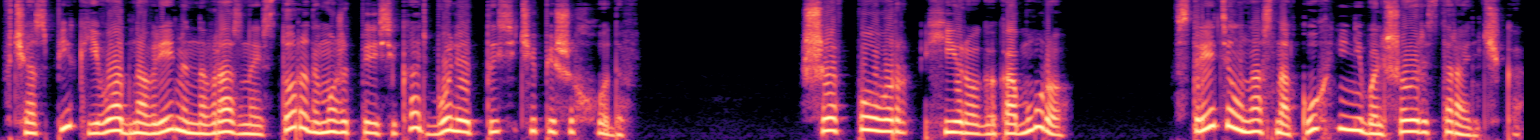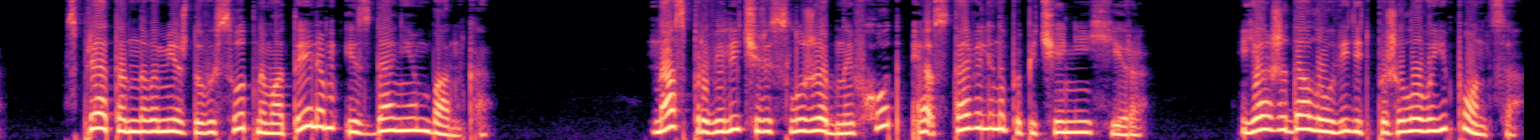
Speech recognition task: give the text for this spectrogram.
в час пик его одновременно в разные стороны может пересекать более тысячи пешеходов. Шеф-повар Хиро Гакамуро встретил нас на кухне небольшого ресторанчика, спрятанного между высотным отелем и зданием банка. Нас провели через служебный вход и оставили на попечении Хира. Я ожидала увидеть пожилого японца,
